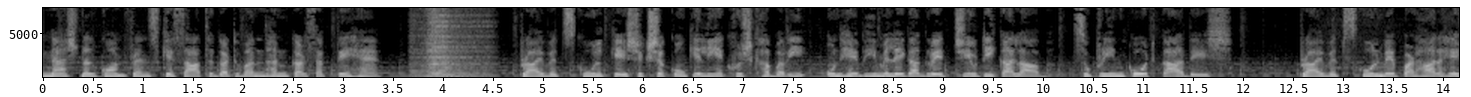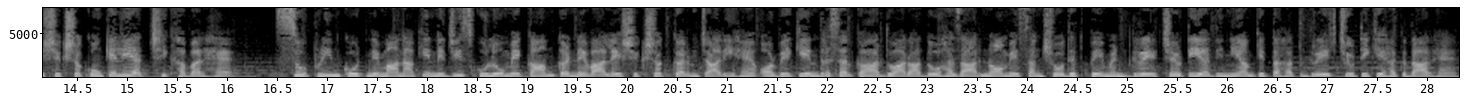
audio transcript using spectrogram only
नेशनल कॉन्फ्रेंस के साथ गठबंधन कर सकते हैं। प्राइवेट स्कूल के शिक्षकों के लिए खुशखबरी, उन्हें भी मिलेगा ग्रेचुटी का लाभ, सुप्रीम कोर्ट का आदेश। प्राइवेट स्कूल में पढ़ा रहे शिक्षकों के लिए अच्छी खबर है। सुप्रीम कोर्ट ने माना कि निजी स्कूलों में काम करने वाले शिक्षक कर्मचारी हैं और वे केंद्र सरकार द्वारा 2009 में संशोधित पेमेंट ग्रेचुटी अधिनियम के तहत ग्रेचुटी के हकदार हैं।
